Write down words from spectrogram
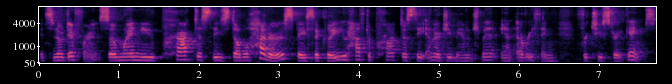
It's no different. So when you practice these double headers, basically, you have to practice the energy management and everything for two straight games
